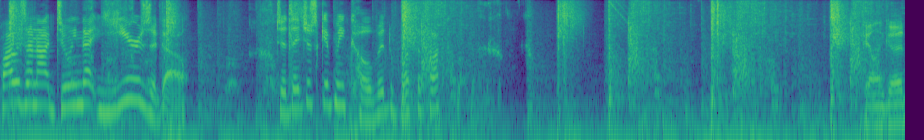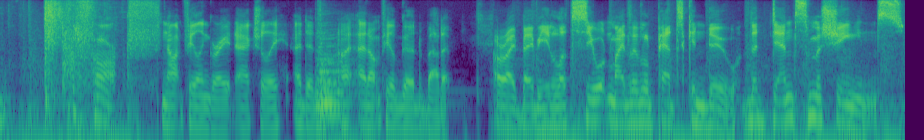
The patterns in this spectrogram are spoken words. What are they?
Why was I not doing that years ago? Did they just give me COVID? What the fuck? Feeling good? Fuck. Not feeling great, actually. I didn't. I, I don't feel good about it. All right, baby. Let's see what my little pets can do. The dense machines.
